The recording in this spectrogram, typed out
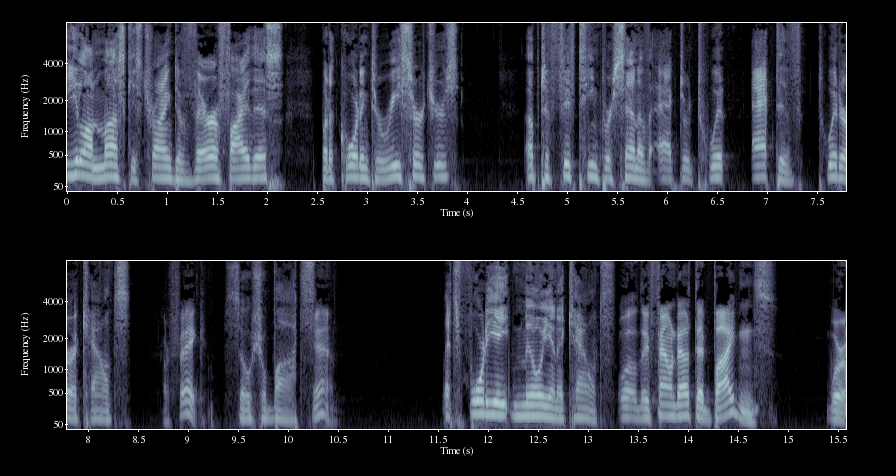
Elon Musk is trying to verify this, but according to researchers, up to 15% of actor twit- active Twitter accounts are fake. social bots. Yeah. That's 48 million accounts. Well, they found out that Biden's were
